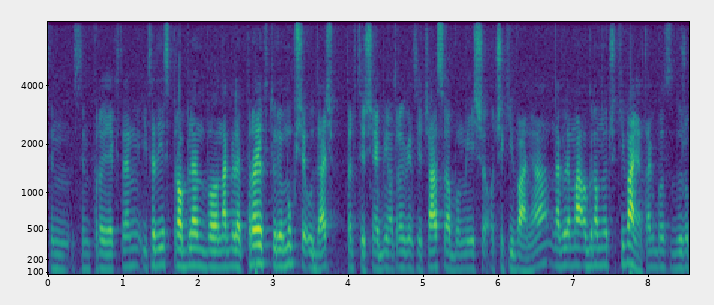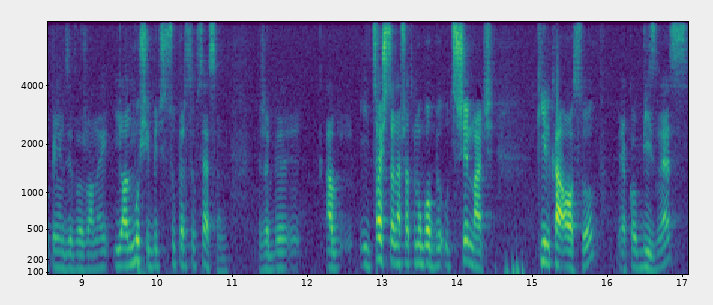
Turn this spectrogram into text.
Tym, z tym projektem i wtedy jest problem, bo nagle projekt, który mógł się udać, praktycznie jakby miał trochę więcej czasu albo mniejsze oczekiwania, nagle ma ogromne oczekiwania, tak? Bo jest dużo pieniędzy włożonych i on musi być super sukcesem, żeby a, i coś, co na przykład mogłoby utrzymać kilka osób jako biznes,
